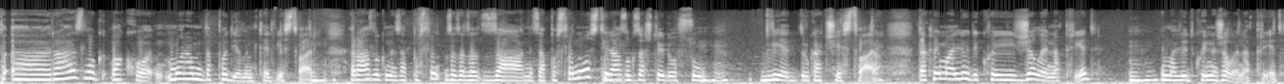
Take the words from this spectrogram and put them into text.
Pa, razlog, ovako, moram da podijelim te dvije stvari. Mhm. Razlog za nezaposlenost i mhm. razlog zašto idu su mhm. dvije drugačije stvari. Dakle, ima ljudi koji žele naprijed, ima ljudi koji ne žele naprijed.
